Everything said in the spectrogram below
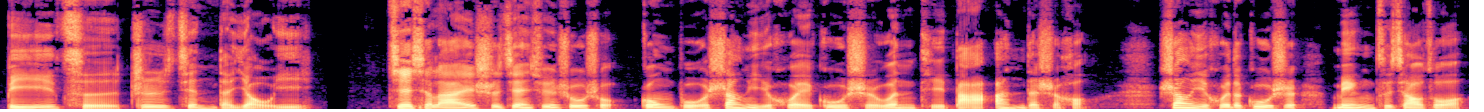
彼此之间的友谊。接下来是建勋叔叔公布上一回故事问题答案的时候。上一回的故事名字叫做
